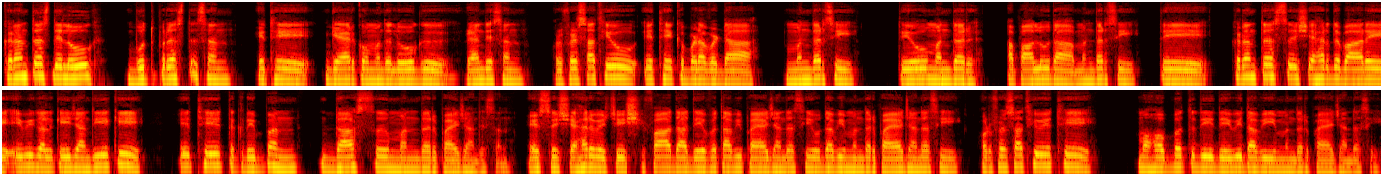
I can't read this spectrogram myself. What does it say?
ਕਰੰਤਸ ਦੇ ਲੋਕ ਬੁੱਤਪ੍ਰਸਤ ਸਨ, ਇਥੇ ਗੈਰ ਕੌਮ ਦੇ ਲੋਕ ਰਹਿੰਦੇ ਸਨ। ਔਰ ਫਿਰ ਸਾਥੀਓ, ਇਥੇ ਇੱਕ ਬੜਾ ਵੱਡਾ ਮੰਦਰ ਸੀ ਤੇ ਉਹ ਮੰਦਰ ਅਪਾਲੂ ਦਾ ਮੰਦਰ ਸੀ ਤੇ ਕਰੰਤਸ ਸ਼ਹਿਰ ਦੇ ਬਾਰੇ ਇਹ ਵੀ ਗੱਲ ਕਹੀ ਜਾਂਦੀ ਹੈ ਕਿ ਇਥੇ ਤਕਰੀਬਨ 10 ਮੰਦਰ ਪਾਏ ਜਾਂਦੇ ਸਨ। ਇਸ ਸ਼ਹਿਰ ਵਿੱਚ ਸ਼ਿਫਾ ਦਾ ਦੇਵਤਾ ਵੀ ਪਾਇਆ ਜਾਂਦਾ ਸੀ, ਉਹਦਾ ਵੀ ਮੰਦਰ ਪਾਇਆ ਜਾਂਦਾ ਸੀ। ਔਰ ਫਿਰ ਸਾਥੀਓ, ਇਥੇ ਮੁਹੱਬਤ ਦੀ ਦੇਵੀ ਦਾ ਵੀ ਮੰਦਰ ਪਾਇਆ ਜਾਂਦਾ ਸੀ।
